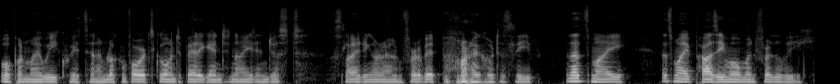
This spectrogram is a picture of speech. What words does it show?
open my week with, and I'm looking forward to going to bed again tonight and just sliding around for a bit before I go to sleep. And that's my that's my posy moment for the week.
